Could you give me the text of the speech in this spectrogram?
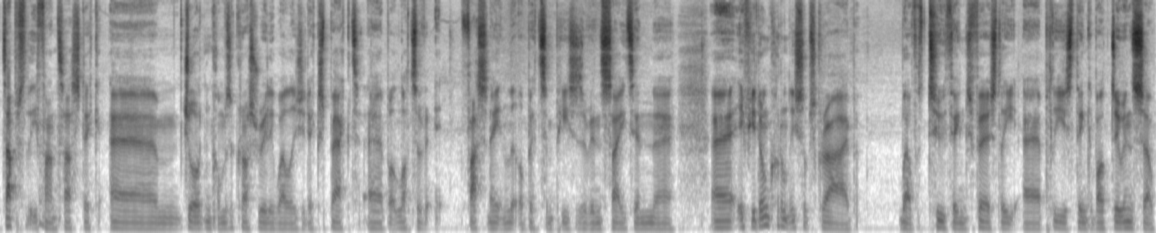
It's absolutely fantastic. Um, Jordan comes across really well as you'd expect, uh, but lots of fascinating little bits and pieces of insight in there. Uh, if you don't currently subscribe, well, two things. Firstly, uh, please think about doing so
